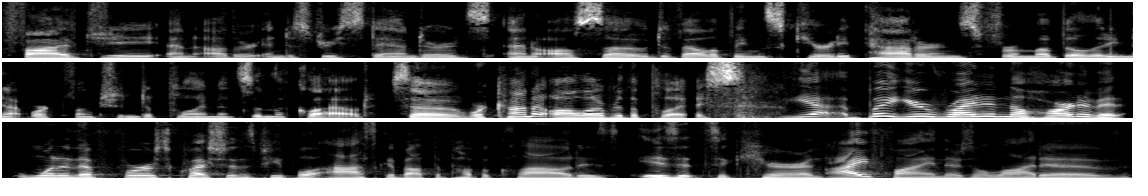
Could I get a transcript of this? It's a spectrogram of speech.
5G and other industry standards, and also developing security patterns for mobility network function deployments in the cloud. So we're kind of all over the place. Yeah, but you're right in the heart of it. One of the first questions people ask about the public cloud is is it secure? And I find there's a lot of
